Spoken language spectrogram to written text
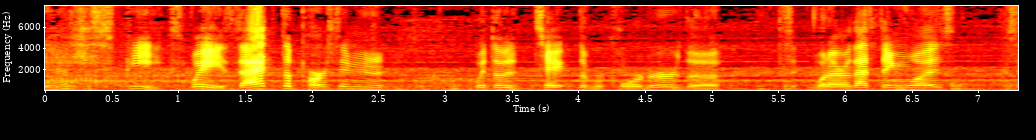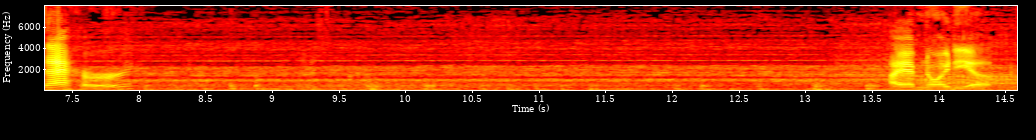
It actually speaks. Wait, is that the person with the the recorder, the whatever that thing was? Is that her? I have no idea.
